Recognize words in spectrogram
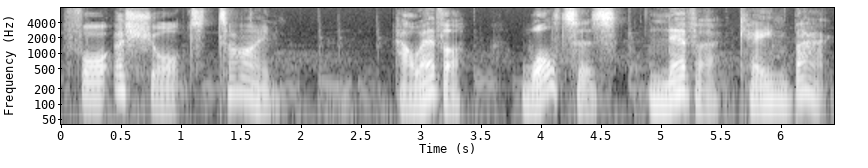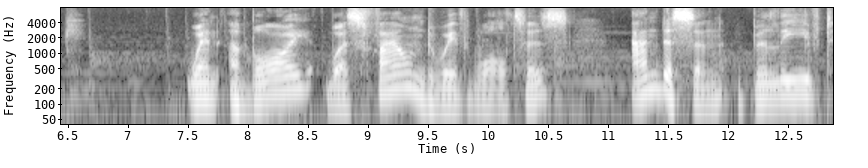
for a short time. However, Walters never came back. When a boy was found with Walters, Anderson believed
